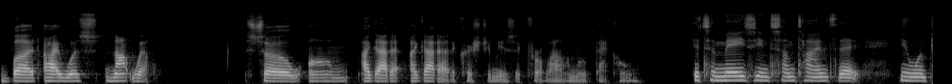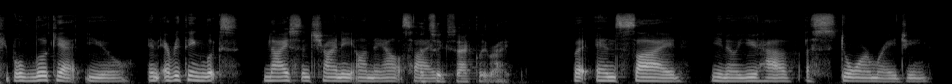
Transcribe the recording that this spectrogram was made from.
but I was not well. So um, I, got, I got out of Christian music for a while and moved back home. It's amazing sometimes that, you know, when people look at you and everything looks nice and shiny on the outside. That's exactly right. but inside, you know, you have a storm raging.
